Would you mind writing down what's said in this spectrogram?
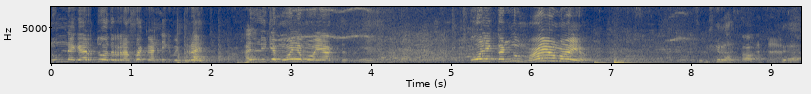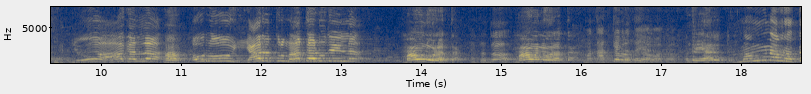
ನುಣ್ಣೆಗೆ ಅರ್ದು ಅದರ ರಸ ಕಣ್ಣಿಗೆ ಬಿಟ್ರೆ ಆಯ್ತು. ಅಲ್ಲಿಗೆ ಮೋಯ ಮೋಯ ಆಗ್ತದೆ. ಕೋಳಿ ಕಣ್ಣು ಮಾಯ ಮಾಯ. ಅಯ್ಯೋ ಆಗಲ್ಲ. ಅವರು ಯಾರತ್ರ ಮಾತಾಡುವುದೇ ಇಲ್ಲ. ಮಾವನ ವ್ರತ ಮಾವನ ವ್ರತ ಮತ್ತೆ ಅತ್ತೆ ವ್ರತ ಯಾವಾಗ? ಅಂದ್ರೆ ಯಾರ ಹತ್ರ ಮೌನ ವ್ರತ.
